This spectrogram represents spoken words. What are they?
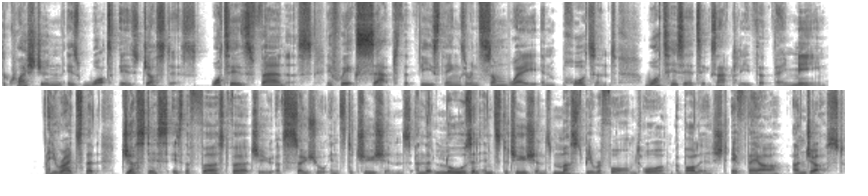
The question is what is justice? What is fairness? If we accept that these things are in some way important, what is it exactly that they mean? He writes that justice is the first virtue of social institutions, and that laws and institutions must be reformed or abolished if they are unjust.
